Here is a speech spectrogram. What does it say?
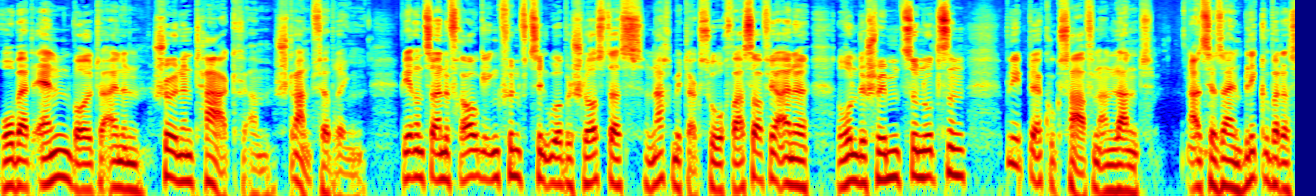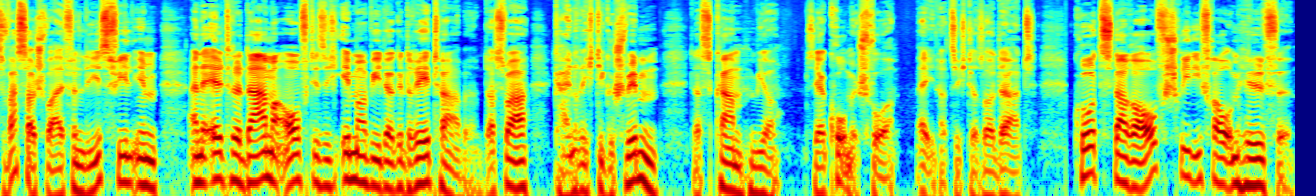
Robert N. wollte einen schönen Tag am Strand verbringen. Während seine Frau gegen 15 Uhr beschloss, das Nachmittagshochwasser für eine Runde Schwimmen zu nutzen, blieb der Cuxhaven an Land. Als er seinen Blick über das Wasser schweifen ließ, fiel ihm eine ältere Dame auf, die sich immer wieder gedreht habe. Das war kein richtiges Schwimmen, das kam mir sehr komisch vor erinnert sich der Soldat. Kurz darauf schrie die Frau um Hilfe.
